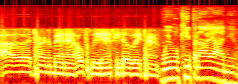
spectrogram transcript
our uh, tournament, and hopefully the NCAA tournament. We will keep an eye on you.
